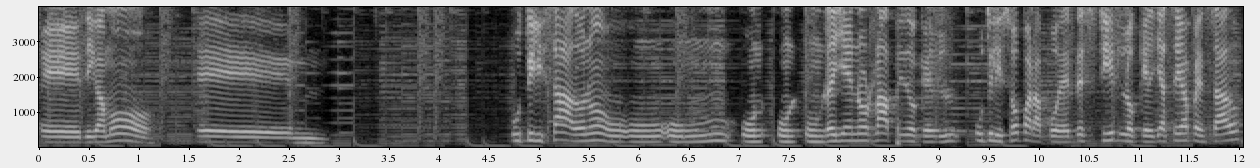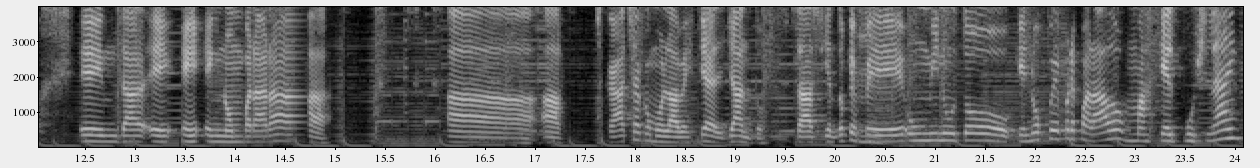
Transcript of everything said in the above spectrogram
eh, digamos, eh, utilizado, ¿no? Un, relleno rápido que él utilizó para poder decir lo que él ya se había pensado en, nombrar a, a Cacha como la bestia del llanto. O sea, siento que fue mm. un minuto que no fue preparado, más que el pushline,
